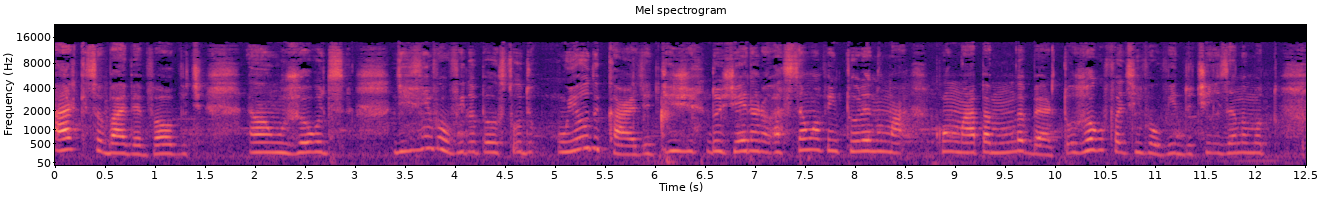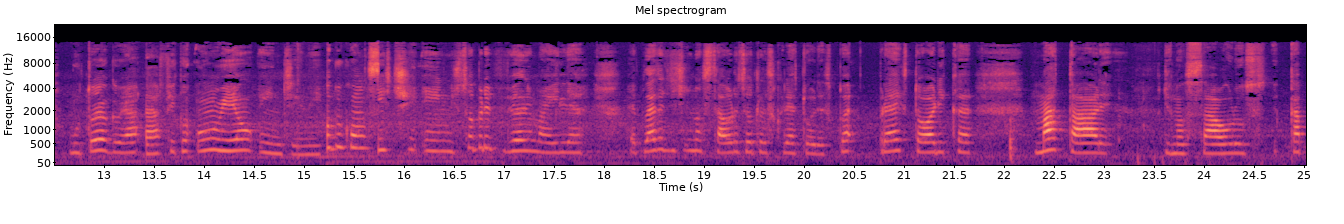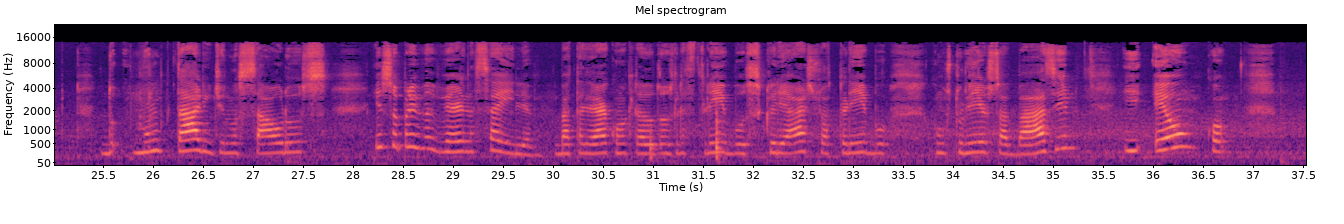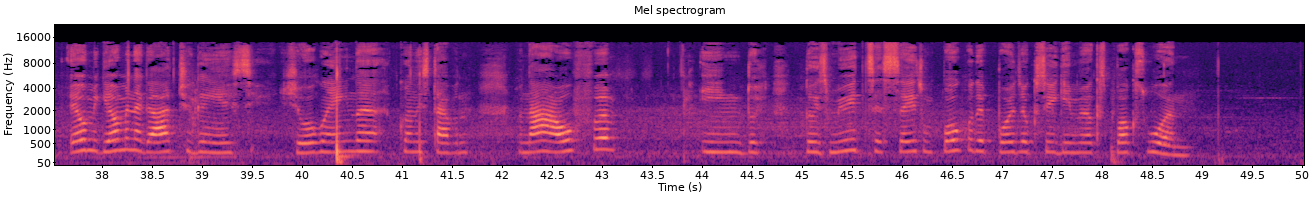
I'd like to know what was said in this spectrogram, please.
Ark Survival Evolved é um jogo desenvolvido pelo estúdio Wildcard de, do gênero ação-aventura com um mapa mundo aberto. O jogo foi desenvolvido utilizando o motor gráfico Unreal Engine. O jogo consiste em sobreviver em uma ilha repleta de dinossauros e outras criaturas pré-históricas, matar dinossauros, montar em dinossauros e sobreviver nessa ilha, batalhar contra outras tribos, criar sua tribo, construir sua base. E eu, eu Miguel Menegatti, ganhei esse jogo ainda quando estava na Alpha em 2016, um pouco depois eu consegui meu Xbox One.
